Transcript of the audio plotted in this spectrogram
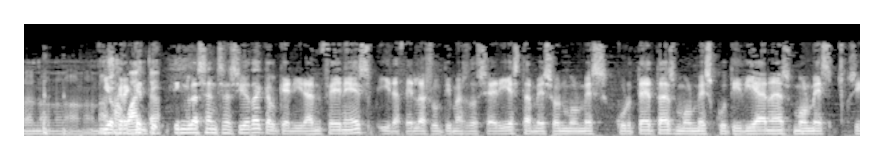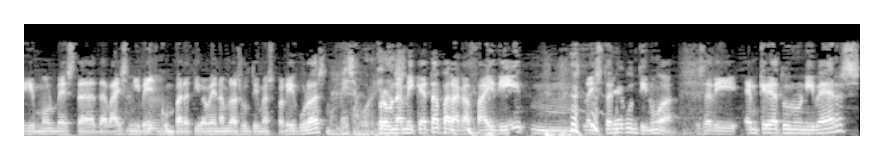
no, no, no, no, jo crec que tinc, la sensació de que el que aniran fent és, i de fet les últimes dues sèries també són molt més curtetes, molt més quotidianes, molt més, o sigui, molt més de, de baix nivell mm. comparativament amb les últimes pel·lícules, però una miqueta per agafar i dir mm, la història continua. És a dir, hem creat un univers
